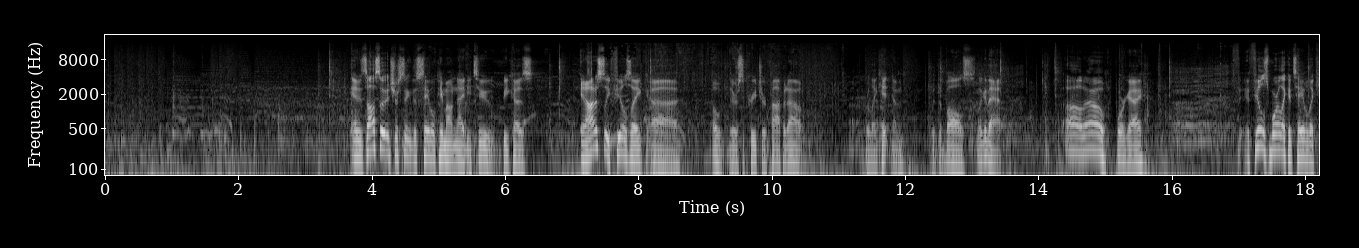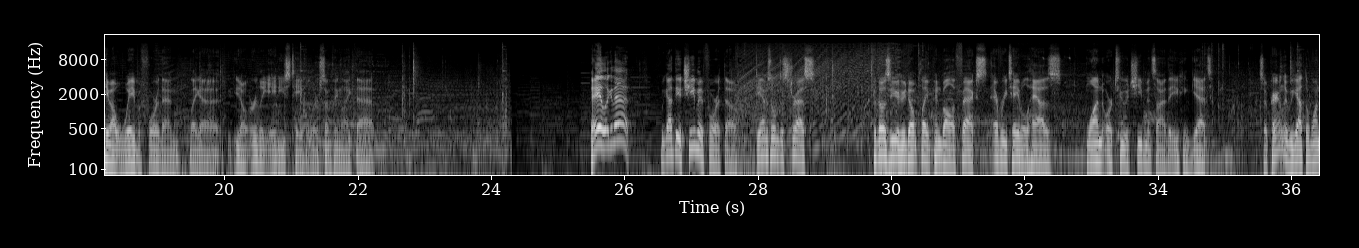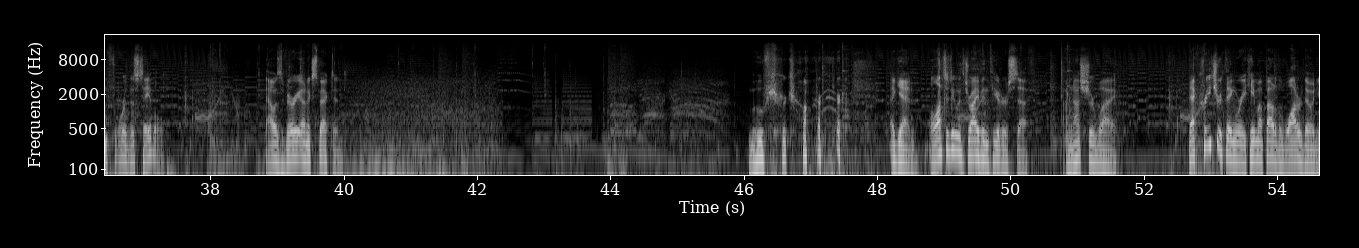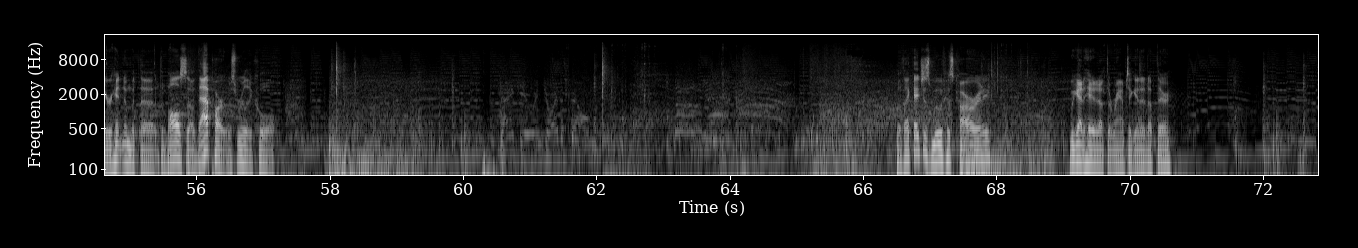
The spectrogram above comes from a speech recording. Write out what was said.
And it's also interesting this table came out in 92 because it honestly feels like, uh, oh, there's a creature popping out. We're like hitting him with the balls. Look at that. Oh no, poor guy. It feels more like a table that came out way before then, like a, you know, early 80s table or something like that. Hey, look at that! We got the achievement for it, though. Damsel in Distress. For those of you who don't play Pinball Effects, every table has one or two achievements on it that you can get. So apparently we got the one for this table. That was very unexpected. Move your car. Again, a lot to do with drive-in theater stuff. I'm not sure why. That creature thing where he came up out of the water, though, and you're hitting him with the, the balls, though, that part was really cool. Thank you. Enjoy the film. Will that guy just move his car already? We gotta hit it up the ramp to get it up there.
